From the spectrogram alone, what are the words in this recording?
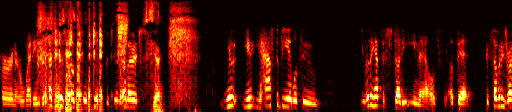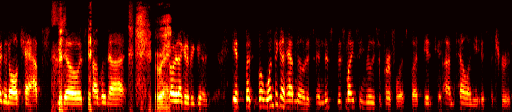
her and her wedding dress. you know what I mean? Yeah. you you you have to be able to you really have to study emails a bit. If somebody's writing in all caps, you know, it's probably not Right. probably not going to be good. If, but but one thing I have noticed, and this this might seem really superfluous, but it, I'm telling you, it's the truth.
